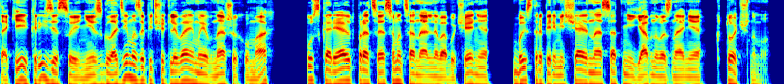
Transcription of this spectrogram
Такие кризисы, неизгладимо запечатлеваемые в наших умах, ускоряют процесс эмоционального обучения, быстро перемещая нас от неявного знания к точному.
